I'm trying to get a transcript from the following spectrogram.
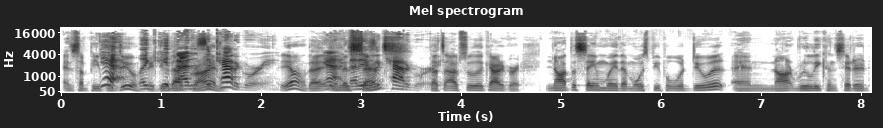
and some people yeah, do. like they do it- that, that is a category. Yeah, that Yeah, in a that is a sense, category. That's absolutely a category. Not the same way that most people would do it, and not really considered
